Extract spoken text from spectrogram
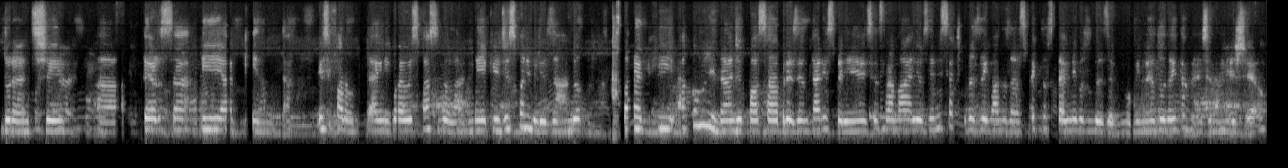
durante a terça e a quinta. Esse Fórum Técnico é o espaço do LACNIC disponibilizado para que a comunidade possa apresentar experiências, trabalhos e iniciativas ligadas a aspectos técnicos do desenvolvimento da internet na região.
